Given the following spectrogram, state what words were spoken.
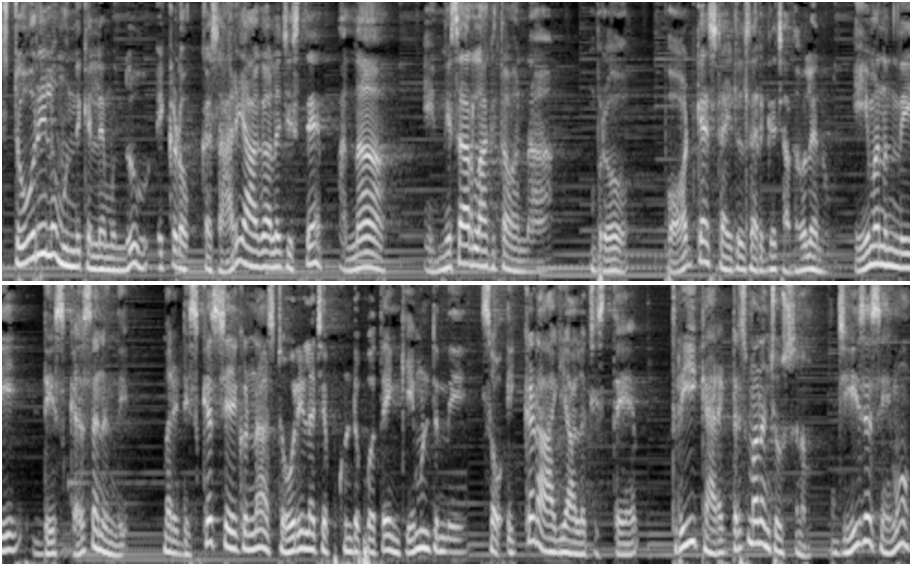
స్టోరీలో ముందుకెళ్ళే ముందు ఇక్కడ ఒక్కసారి ఆగాలోచిస్తే అన్నా ఎన్నిసార్లు ఆగుతావన్నా? బ్రో పాడ్కాస్ట్ టైటిల్ సరిగ్గా చదవలేను. ఏమనుంది? డిస్కస్ అనుంది. మరి డిస్కస్ చేయకుండా ఆ స్టోరీలా చెప్పుకుంటూ పోతే ఇంకేముంటుంది? సో ఇక్కడ ఆగి ఆలోచిస్తే త్రీ క్యారెక్టర్స్ మనం చూస్తున్నాం. జీసస్ ఏమో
